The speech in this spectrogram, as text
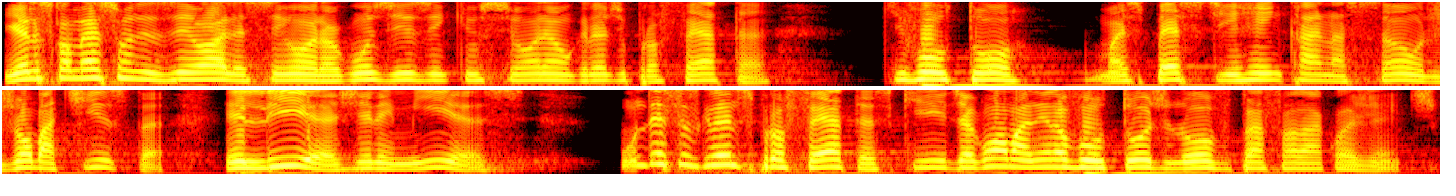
E eles começam a dizer: Olha, Senhor, alguns dizem que o Senhor é um grande profeta que voltou, uma espécie de reencarnação de João Batista, Elias, Jeremias, um desses grandes profetas que de alguma maneira voltou de novo para falar com a gente.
